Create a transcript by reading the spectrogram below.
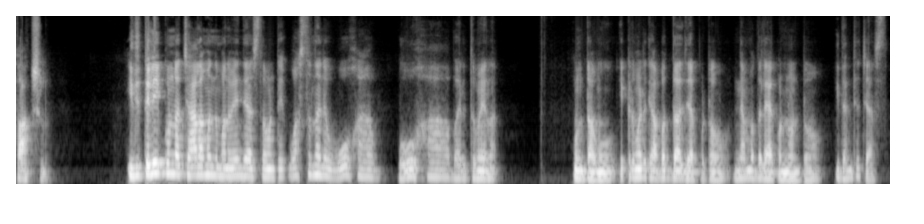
సాక్షులు. ఇది తెలియకుండా చాలామంది మనం ఏం చేస్తామంటే వస్తుందనే ఊహ ఊహాభరితమైన ఉంటాము. ఇక్కడ మటుకు అబద్ధాలు చెప్పటం నెమ్మది లేకుండా ఉండటం ఇదంతా చేస్తాం.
